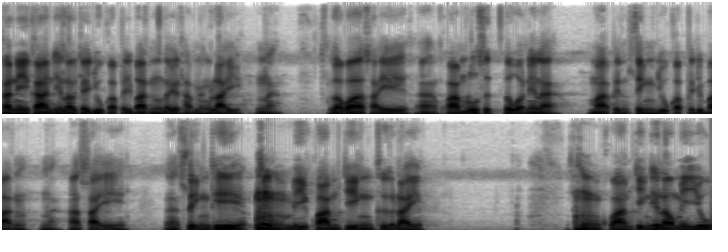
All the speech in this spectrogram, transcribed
ครั้นี้การที่เราจะอยู่กับปัจจุบันเราจะทำอย่างไรนะเราก็อาศัยความรู้สึกตัวนี่แหละ มาเป็นสิ่งอยู่กับปัจจุบันนะอาศัย สิ่งที่มีความจริงคืออะไร ความจริงที่เรามีอยู่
